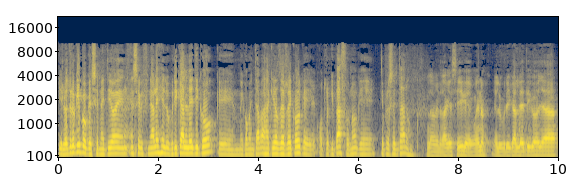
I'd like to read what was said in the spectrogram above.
Y el otro equipo que se metió en, semifinales es el Ubrique Atlético, que me comentabas aquí os de récord, que otro equipazo, ¿no? Que, que presentaron. La verdad que sí, que bueno, el Ubrique Atlético ya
